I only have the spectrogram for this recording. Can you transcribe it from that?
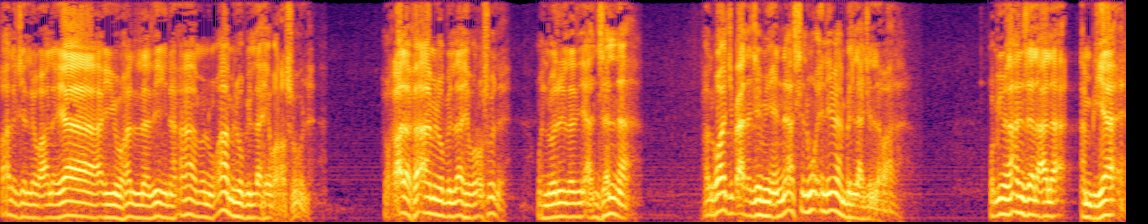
قال جل وعلا يا أيها الذين آمنوا آمنوا بالله ورسوله. فقال فآمنوا بالله ورسوله والنور الذي أنزلنا فالواجب على جميع الناس الإيمان بالله جل وعلا. وبما أنزل على أنبيائه.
